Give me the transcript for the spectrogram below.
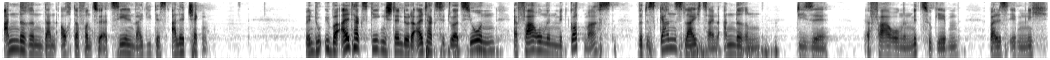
anderen dann auch davon zu erzählen, weil die das alle checken. Wenn du über Alltagsgegenstände oder Alltagssituationen Erfahrungen mit Gott machst, wird es ganz leicht sein, anderen diese Erfahrungen mitzugeben, weil es eben nicht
